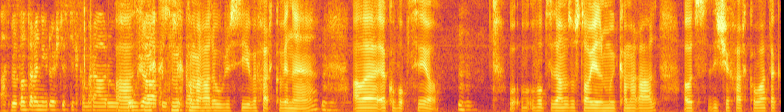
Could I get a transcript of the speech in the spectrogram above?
A zbyl tam teda někdo ještě z těch kamarádů? A z mých, z mých kamarádů už si ve Charkově ne, mm-hmm. ale jako v obci jo. Mm-hmm. V, v obci tam zůstal jeden můj kamarád, ale co se týče Charkova, tak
